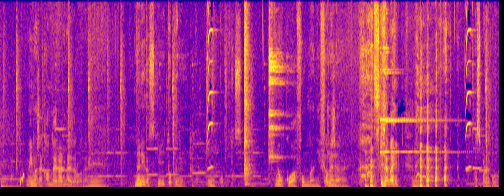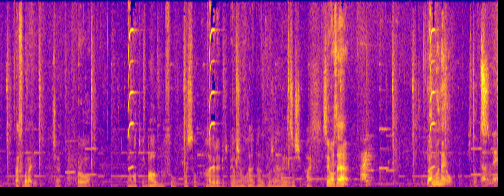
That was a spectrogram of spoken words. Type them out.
そう。今じゃ考えられないだろうね。ね何が好き？特に。キノコとかキノコはそんなに好きじゃない。好きじゃない、アスパラコアスパラ。じゃこれは？大和芋あうまそう。美味しそう、食べれる紅生姜食べ食べ食べじゃあ食べ三つにしようはい。すいません。はい、ラムネを一つ。ラムネ。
